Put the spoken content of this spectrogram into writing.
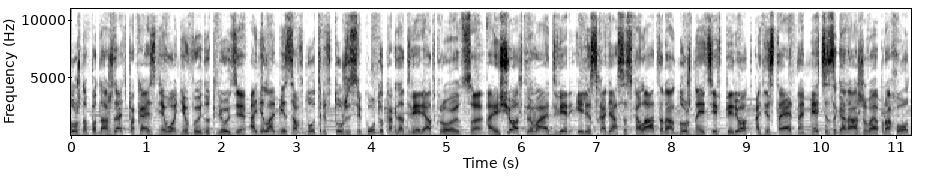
нужно подождать, пока из него не выйдут люди, а не ломиться внутрь в ту же секунду, когда двери откроются. А еще, открывая дверь или сходя с эскалатора, нужно идти вперед, а не стоять на месте, загораживая проход.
